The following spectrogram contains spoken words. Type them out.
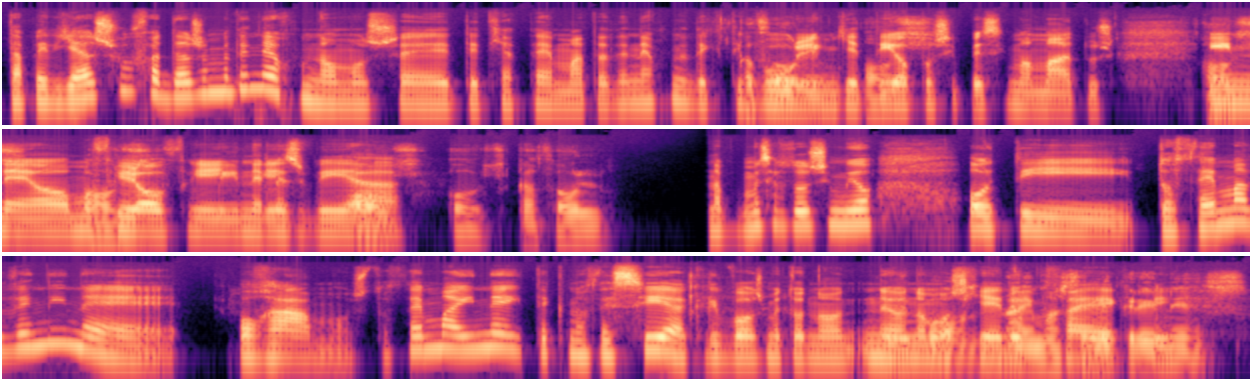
Τα παιδιά σου φαντάζομαι δεν έχουν όμως ε, τέτοια θέματα, δεν έχουν δεχτεί Καθόλου, bullying γιατί όχι. όπως είπες η μαμά τους Όχι, είναι ομοφιλόφιλη, είναι λεσβία. Όχι, όχι, καθόλου. Να πούμε σε αυτό το σημείο ότι το θέμα δεν είναι ο γάμος, το θέμα είναι η τεκνοθεσία ακριβώς με το νο- νέο λοιπόν, νομοσχέδιο να που είμαστε θα έρθει. ειλικρινείς.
